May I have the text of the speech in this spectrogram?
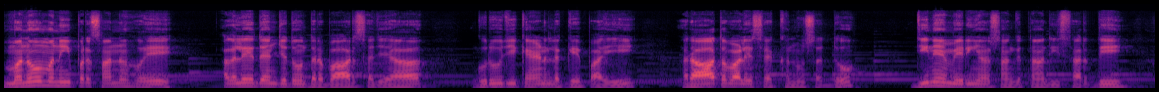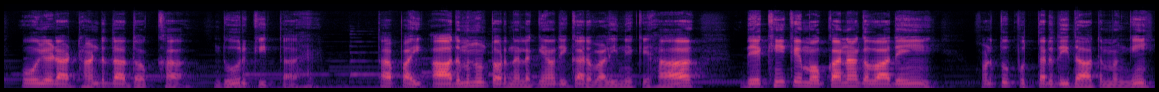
ਮਨੋਮਨੀ ਪ੍ਰਸੰਨ ਹੋਏ। ਅਗਲੇ ਦਿਨ ਜਦੋਂ ਦਰਬਾਰ ਸਜਿਆ, ਗੁਰੂ ਜੀ ਕਹਿਣ ਲੱਗੇ, ਭਾਈ, ਰਾਤ ਵਾਲੇ ਸਿੱਖ ਨੂੰ ਸੱਦੋ। ਜਿਨੇ ਮੇਰੀਆਂ ਸੰਗਤਾਂ ਦੀ ਸਰਦੀ, ਉਹ ਜਿਹੜਾ ਠੰਡ ਦਾ ਦੁੱਖ ਆ ਦੂਰ ਕੀਤਾ ਹੈ। ਤਾਂ ਭਾਈ ਆਦਮ ਨੂੰ ਤੁਰਨ ਲੱਗਿਆ ਉਹਦੀ ਘਰਵਾਲੀ ਨੇ ਕਿਹਾ, ਦੇਖੀ ਕਿ ਮੌਕਾ ਨਾ ਗਵਾ ਦੇਈ। ਹੁਣ ਤੂੰ ਪੁੱਤਰ ਦੀ ਦਾਤ ਮੰਗੀ।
